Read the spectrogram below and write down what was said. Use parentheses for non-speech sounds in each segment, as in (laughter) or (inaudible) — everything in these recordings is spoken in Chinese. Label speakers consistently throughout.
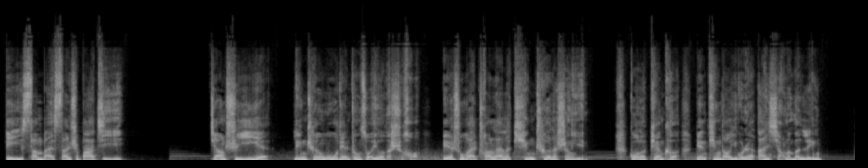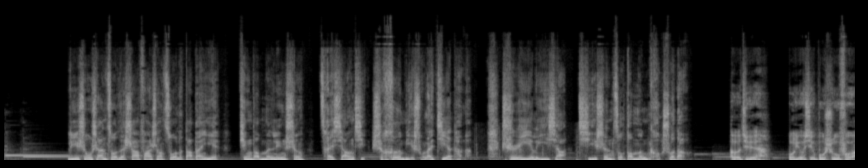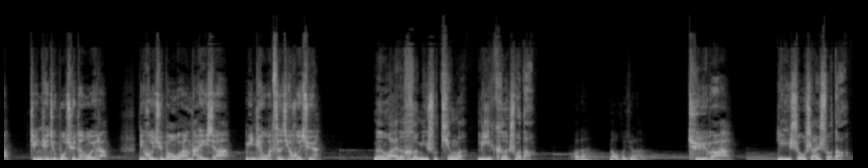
Speaker 1: 第三百三十八集，僵持一夜，凌晨五点钟左右的时候，别墅外传来了停车的声音。过了片刻，便听到有人按响了门铃。李寿山坐在沙发上坐了大半夜，听到门铃声，才想起是贺秘书来接他了，迟疑了一下，起身走到门口，说道：“
Speaker 2: 贺军，我有些不舒服，今天就不去单位了，你回去帮我安排一下。”明天我自己回去。
Speaker 1: 门外的贺秘书听了，立刻说道：“
Speaker 3: 好的，那我回去了。”
Speaker 2: 去吧。”
Speaker 1: 李寿山说道。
